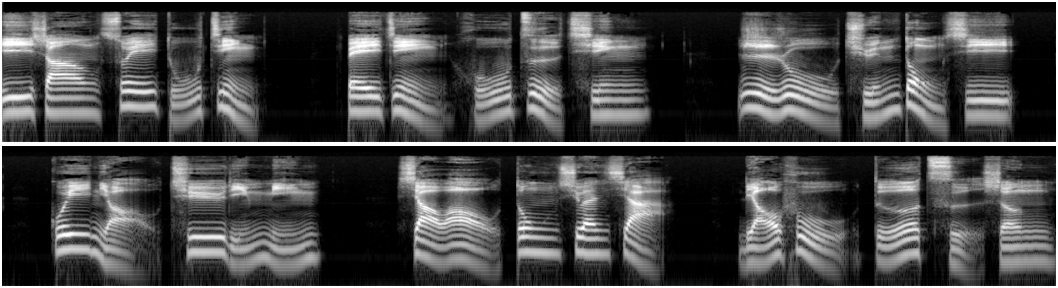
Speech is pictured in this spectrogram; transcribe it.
衣裳虽独尽，杯尽胡自清。日入群洞兮，归鸟趋林鸣。笑傲东轩下，聊复得此生。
